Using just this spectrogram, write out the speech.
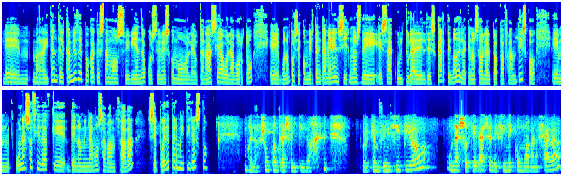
Eh, Margarita, ante el cambio de época que estamos viviendo, cuestiones como la eutanasia o el aborto, eh, bueno, pues se convierten también en signos de esa cultura del descarte, ¿no? De la que nos habla el Papa Francisco. Em, ¿Una sociedad que denominamos avanzada, se puede permitir esto? Bueno, es un contrasentido, porque en principio una sociedad se define como avanzada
